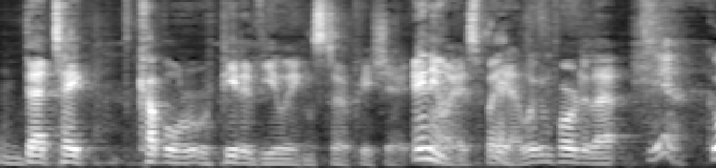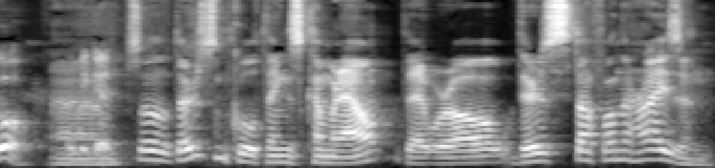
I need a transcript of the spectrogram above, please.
that take a couple repeated viewings to appreciate. Anyways, but yeah, looking forward to that. yeah, cool. That'd be Um, good. So there's some cool things coming out that we're all there's stuff on the horizon.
